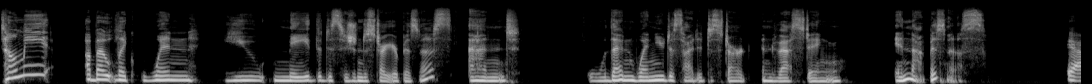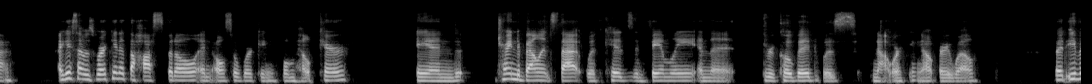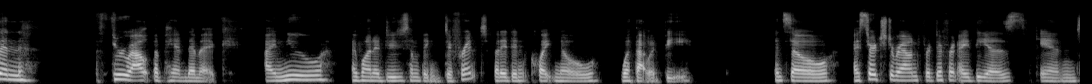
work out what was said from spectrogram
Tell me about like when you made the decision to start your business and then when you decided to start investing in that business. Yeah. I guess I was working at the hospital and also working home healthcare. And trying to balance that with kids and family and that through COVID was not working out very well. But even throughout the pandemic, I knew I wanted to do something different, but I didn't quite know what that would be. And so I searched around for different ideas and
